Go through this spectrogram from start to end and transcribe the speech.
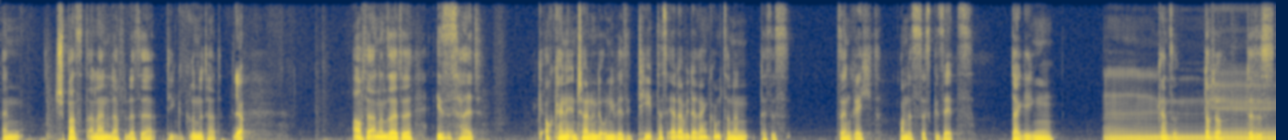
ein Spast alleine dafür, dass er die gegründet hat. Ja. Auf der anderen Seite ist es halt auch keine Entscheidung der Universität, dass er da wieder reinkommt, sondern das ist sein Recht und das ist das Gesetz. Dagegen kannst du. Doch, doch. Das ist äh,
